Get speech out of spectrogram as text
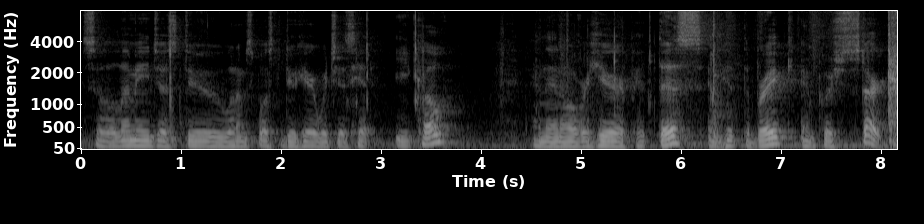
So let me just do what I'm supposed to do here, which is hit Eco. And then over here, hit this and hit the brake and push start. There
